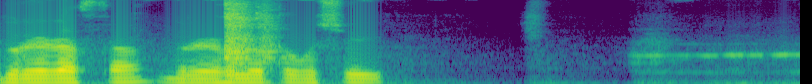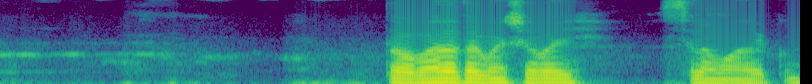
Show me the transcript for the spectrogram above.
দূরের রাস্তা, দূরের হলে তো অবশ্যই। তো ভালো থাকবেন সবাই। আসসালামু আলাইকুম।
